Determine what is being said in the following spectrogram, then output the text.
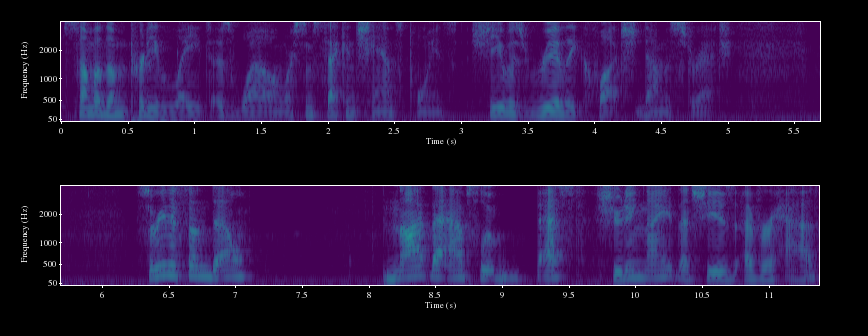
some of them pretty late as well, and were some second chance points. She was really clutch down the stretch. Serena Sundell, not the absolute best shooting night that she has ever had.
